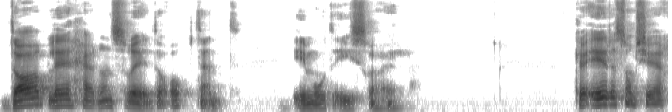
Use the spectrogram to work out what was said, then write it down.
Da ble Herrens vrede opptent imot Israel. Hva er det som skjer?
